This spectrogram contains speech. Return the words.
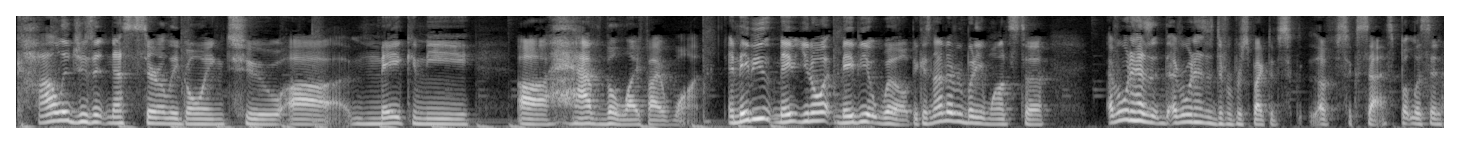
college isn't necessarily going to uh, make me uh, have the life I want. And maybe, maybe you know what? Maybe it will because not everybody wants to. Everyone has everyone has a different perspective of success. But listen,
